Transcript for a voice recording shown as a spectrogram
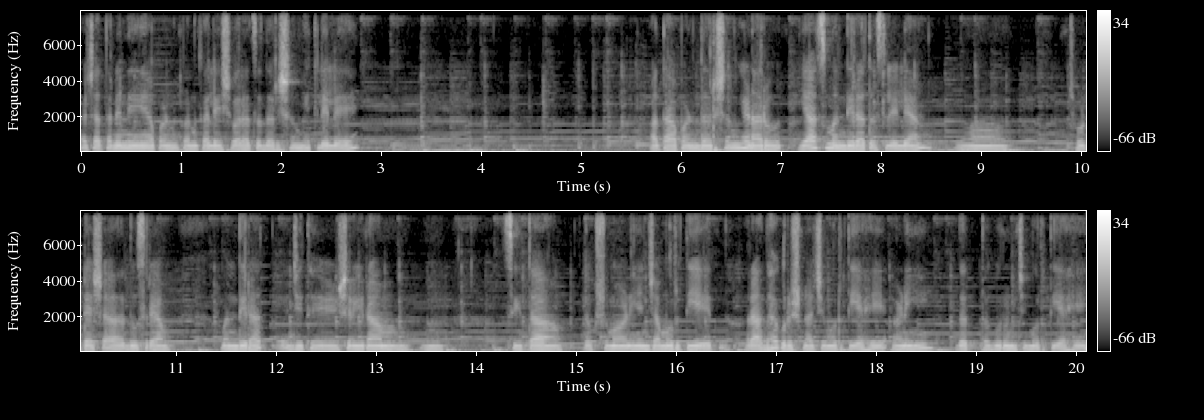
अशा तऱ्हेने आपण कनकालेश्वराचं दर्शन घेतलेलं आहे. आता आपण दर्शन घेणार आहोत याच मंदिरात असलेल्या छोट्याशा दुसऱ्या मंदिरात जिथे श्रीराम सीता लक्ष्मण यांच्या मूर्ती आहेत राधाकृष्णाची मूर्ती आहे आणि दत्तगुरूंची मूर्ती आहे.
